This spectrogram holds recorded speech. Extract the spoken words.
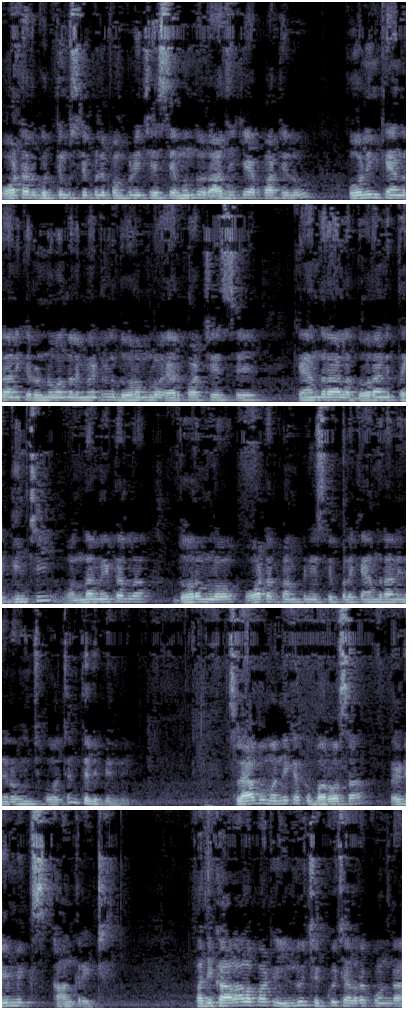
ఓటర్ గుర్తింపు స్లిప్పులు పంపిణీ చేసే ముందు రాజకీయ పార్టీలు పోలింగ్ కేంద్రానికి రెండు వందల మీటర్ల దూరంలో ఏర్పాటు చేసే కేంద్రాల దూరాన్ని తగ్గించి వంద మీటర్ల దూరంలో ఓటర్ పంపిణీ స్లిప్పుల కేంద్రాన్ని నిర్వహించుకోవచ్చని తెలిపింది. స్లాబ్ మన్నికకు భరోసా రెడీమిక్స్ కాంక్రీట్. పది కాలాల పాటు ఇల్లు చెక్కు చెదరకుండా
